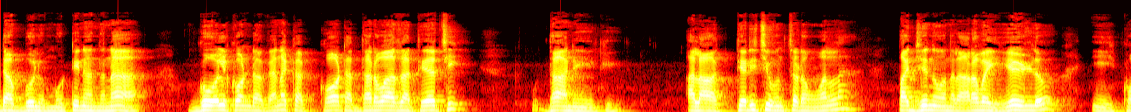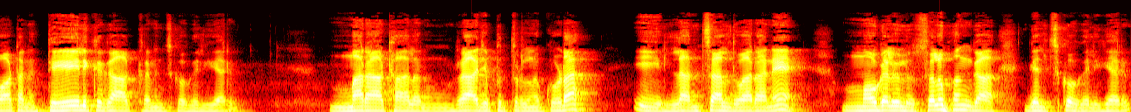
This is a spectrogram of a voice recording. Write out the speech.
డబ్బులు ముట్టినందున గోల్కొండ వెనక కోట దర్వాజా తెరిచి దానికి అలా తెరిచి ఉంచడం వల్ల పద్దెనిమిది వందల అరవై ఏడులో ఈ కోటను తేలికగా ఆక్రమించుకోగలిగారు. మరాఠాలను రాజపుత్రులను కూడా ఈ లంచాల ద్వారానే మొఘలులు సులభంగా గెలుచుకోగలిగారు.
